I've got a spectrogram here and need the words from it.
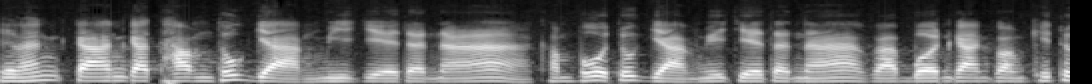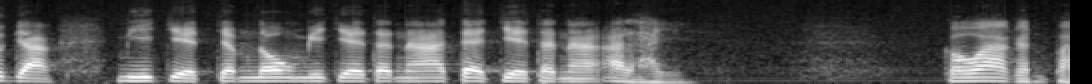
ฉะนั้นการกระทำทุกอย่างมีเจตนาคำพูดทุกอย่างมีเจตนากระบวนการความคิดทุกอย่าง มีเจตจำนง มีเจตนา แต่เจตนาอะไร ก็ว่ากันไป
